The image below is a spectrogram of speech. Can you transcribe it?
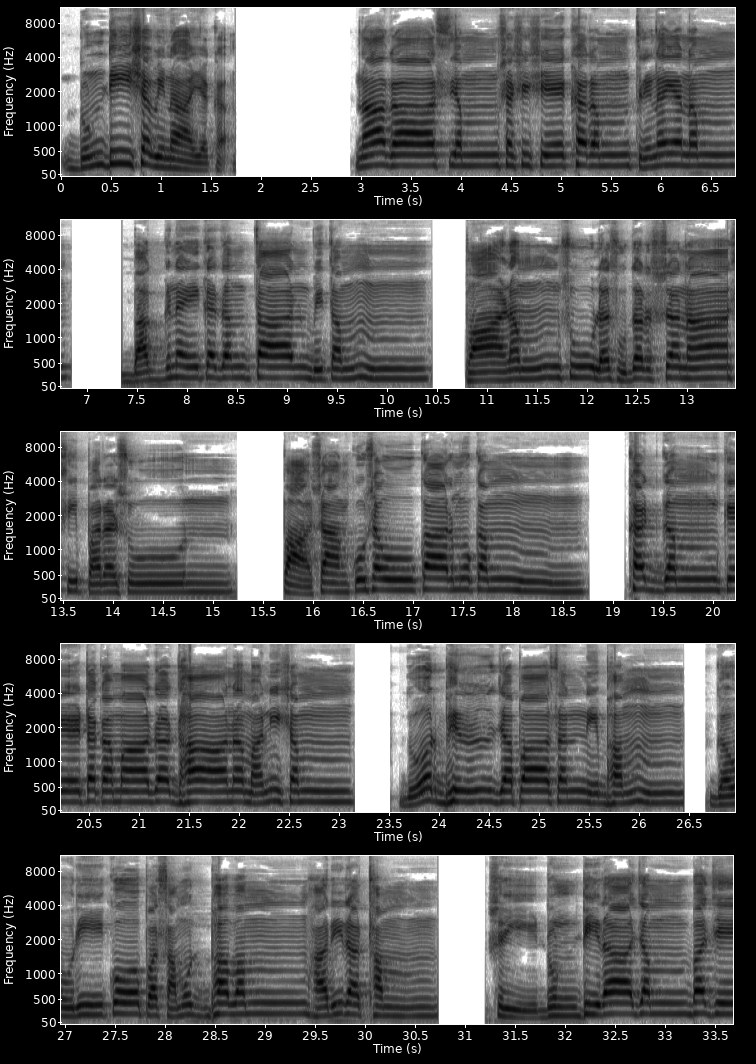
डुण्डीशविनायक नागास्यं शशिशेखरं त्रिनयनं भग्नैकदन्तान्वितं बाणं शूलसुदर्शनासि परशून् पाशाङ्कुशौ कार्मुकम् खड्गं केटकमादधानमनिशं दोर्भिर्जपासन्निभं गौरीकोपसमुद्भवं हरिरथं श्रीडुण्डिराजं भजे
